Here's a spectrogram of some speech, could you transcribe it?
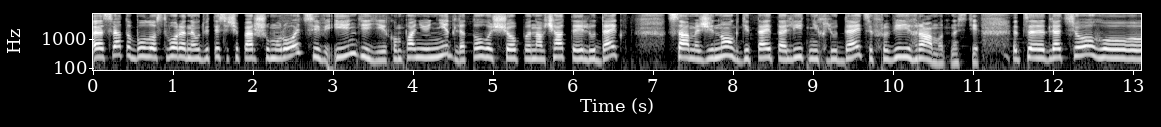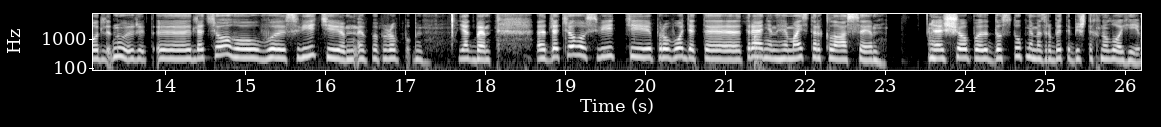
е, свято було створене у 2001 році в Індії компанією НІД для того, щоб навчати людей, саме жінок, дітей та літніх людей цифровій грамотності. Це для цього для- ну, е, для цього в світі е, Якби е, для цього в світі проводять тренінги, майстер-класи. Е, Щоб доступними зробити більш технології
